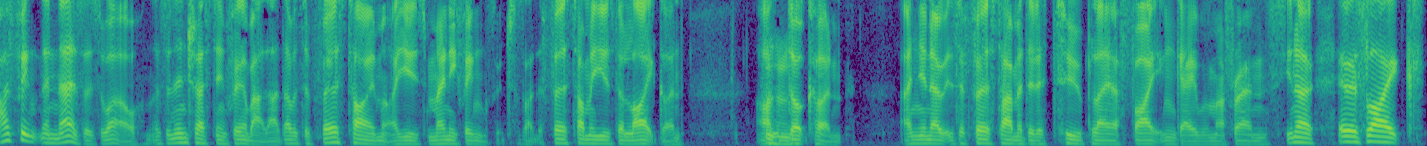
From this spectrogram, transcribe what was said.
I think the NES as well. There's an interesting thing about that. That was the first time I used many things, which is like the first time I used a light gun on Mm-hmm. Duck Hunt. And, you know, it was the first time I did a two player fighting game with my friends. You know, it was like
